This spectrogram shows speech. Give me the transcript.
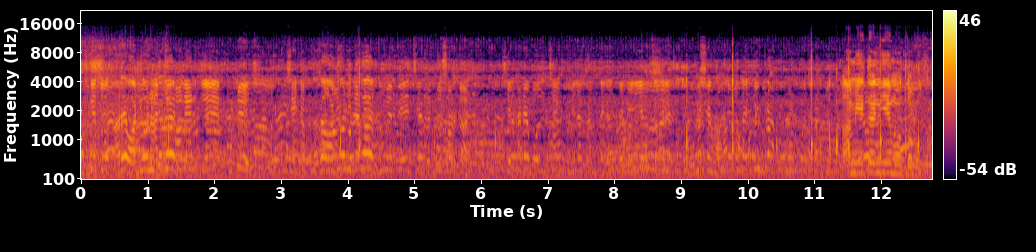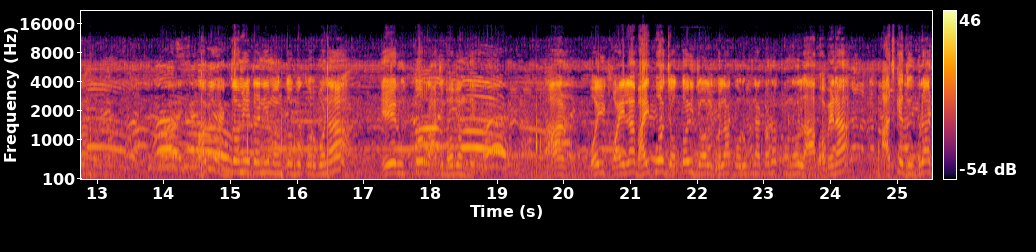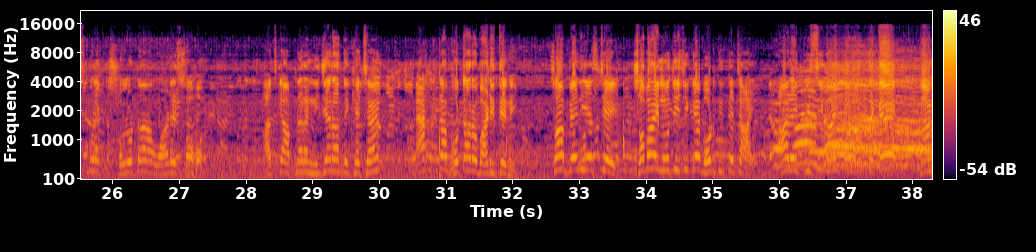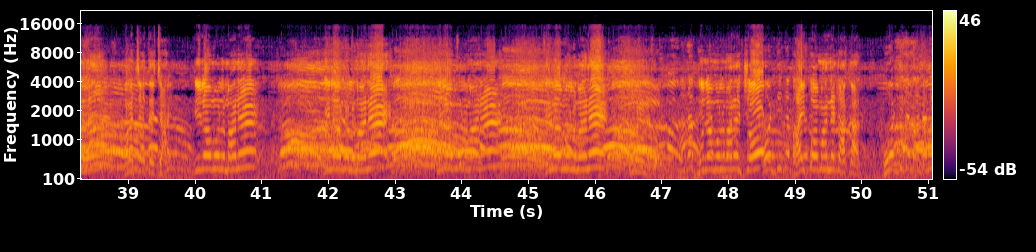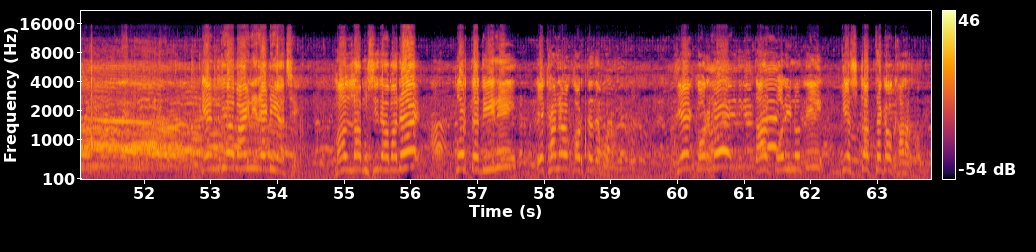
নিতে দেন। যে ফুটেজ সেটা দাদা, audio নিতে দেন। পেয়েছে রাজ্য সরকার। সেখানে বলছে মহিলা কাঁদতে কাঁদতে বেরিয়ে আসছে। অভিষেক বন্দ্যোপাধ্যায় তীব্র আক্রমণ করেছে আমি এটা নিয়ে মন্তব্য করব আমি একদমই এটা নিয়ে মন্তব্য করব না। এর উত্তর রাজভবন দেবে। আর ওই কয়লা ভাইপো যতই জল ঘোলা করুক না কেন কোনো লাভ হবে না। আজকে দুবরাজপুর একটা ষোলোটা ওয়ার্ডের শহর। আজকে আপনারা নিজেরা দেখেছেন একটা ভোটারও বাড়িতে নেই। সব বেরিয়ে এসছে সবাই মোদিজিকে ভোট দিতে চায়। আর এই পিসি ভাইপোর হাত থেকে বাংলা বাঁচাতে চায়। তৃণমূল মানে? তৃণমূল মানে? তৃণমূল মানে? তৃণমূল মানে? তৃণমূল মানে চোর ভাইপো মানে ডাকাত? কেন্দ্রীয় বাহিনী রেডি আছে। মালদা মুর্শিদাবাদে করতে দিইনি, এখানেও করতে দেব না। যে করবে, তার পরিণতি কেস্টার থেকেও খারাপ হবে।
